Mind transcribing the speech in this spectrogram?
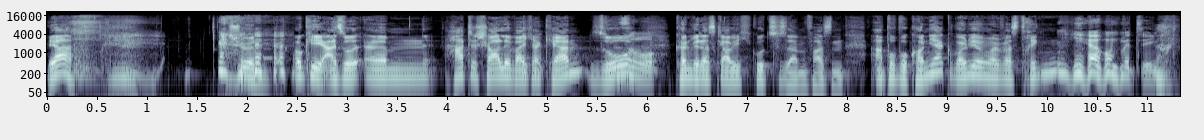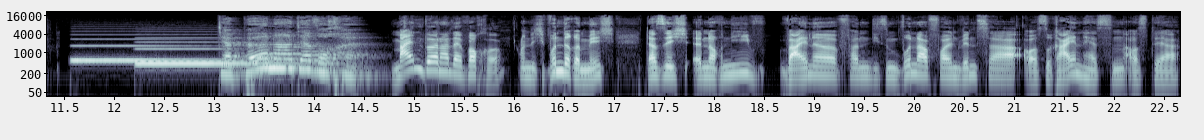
ja. Schön. Okay, also ähm, harte Schale, weicher Kern. So, So. können wir das, glaube ich, gut zusammenfassen. Apropos Cognac, wollen wir mal was trinken? Ja, unbedingt. Der Burner der Woche. Mein Burner der Woche. Und ich wundere mich, dass ich äh, noch nie Weine von diesem wundervollen Winzer aus Rheinhessen, aus der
